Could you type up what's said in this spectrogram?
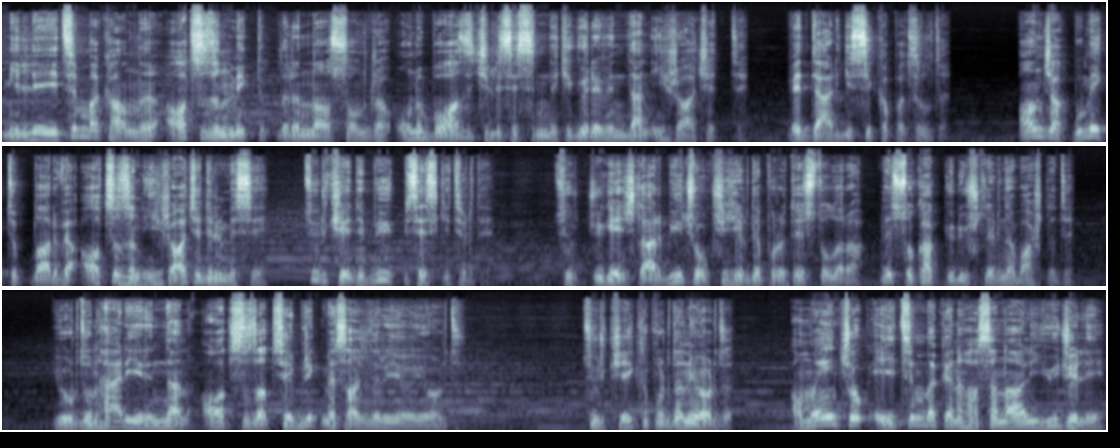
Milli Eğitim Bakanlığı Atsız'ın mektuplarından sonra onu Boğaziçi Lisesi'ndeki görevinden ihraç etti ve dergisi kapatıldı. Ancak bu mektuplar ve Atsız'ın ihraç edilmesi Türkiye'de büyük bir ses getirdi. Türkçü gençler birçok şehirde protestolara ve sokak yürüyüşlerine başladı. Yurdun her yerinden Atsız'a tebrik mesajları yağıyordu. Türkiye kıpırdanıyordu. Ama en çok Eğitim Bakanı Hasan Ali Yüceli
